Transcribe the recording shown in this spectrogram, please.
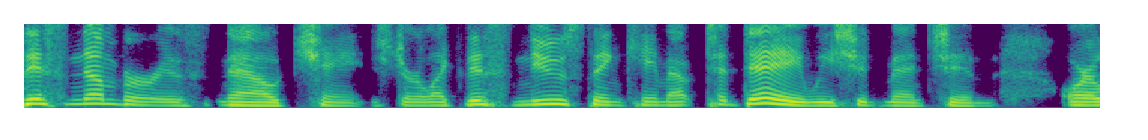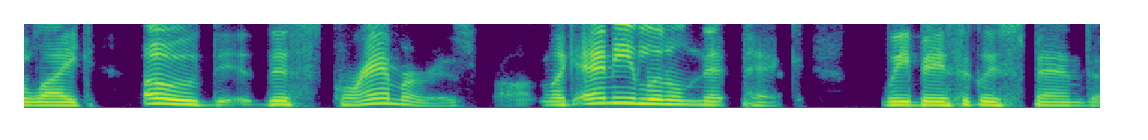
this number is now changed or like this news thing came out today we should mention or like oh th- this grammar is wrong. Like any little nitpick we basically spend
